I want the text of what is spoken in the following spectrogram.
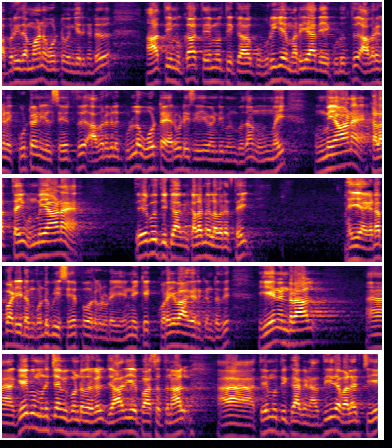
அபரிதமான ஓட்டு வங்கி இருக்கின்றது அதிமுக தேமுதிகவுக்கு உரிய மரியாதையை கொடுத்து அவர்களை கூட்டணியில் சேர்த்து அவர்களுக்குள்ள ஓட்டை அறுவடை செய்ய வேண்டும் என்பதுதான் உண்மை. உண்மையான களத்தை உண்மையான தேமுதிகவின் கள நிலவரத்தை ஐயா எடப்பாடியிடம் கொண்டு போய் சேர்ப்பவர்களுடைய எண்ணிக்கை குறைவாக இருக்கின்றது. ஏனென்றால் கேபு முனிச்சாமி போன்றவர்கள் ஜாதிய பாசத்தினால் தேமுதிகவின் அதீத வளர்ச்சியை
